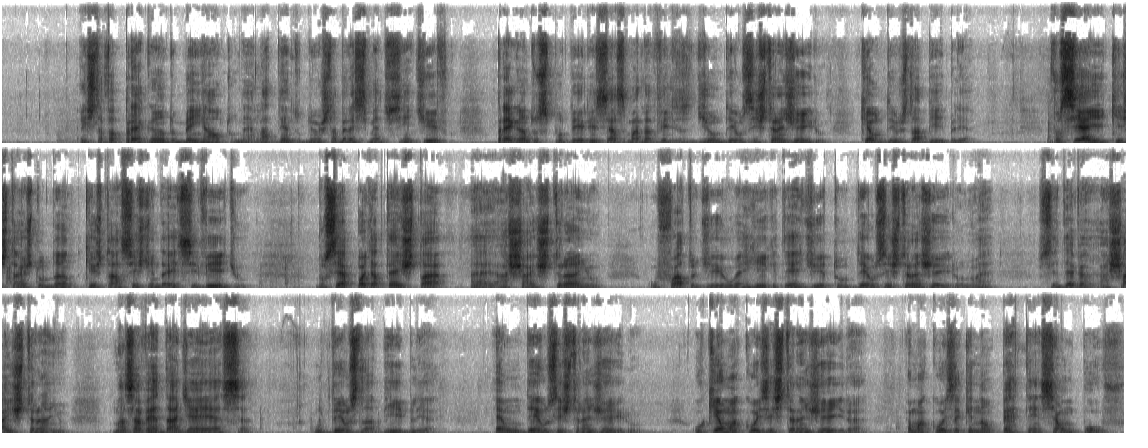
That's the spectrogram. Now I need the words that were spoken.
estava pregando bem alto, né, lá dentro de um estabelecimento científico, pregando os poderes e as maravilhas de um Deus estrangeiro, que é o Deus da Bíblia. Você aí que está estudando, que está assistindo a esse vídeo, você pode até estar, é, achar estranho o fato de o Henrique ter dito Deus estrangeiro, não é? Você deve achar estranho. Mas a verdade é essa. O Deus da Bíblia é um Deus estrangeiro. O que é uma coisa estrangeira? É uma coisa que não pertence a um povo.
